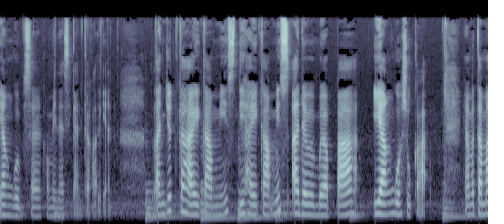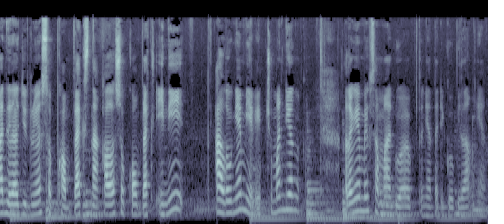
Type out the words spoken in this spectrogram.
yang gue bisa rekomendasikan ke kalian. Lanjut ke hari Kamis. Di hari Kamis ada beberapa yang gue suka. Yang pertama adalah judulnya Subkompleks. Nah kalau Subkompleks ini alurnya mirip, cuman dia alurnya mirip sama dua yang tadi gue bilang yang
